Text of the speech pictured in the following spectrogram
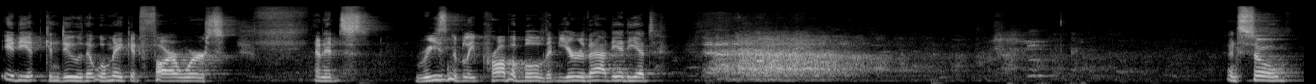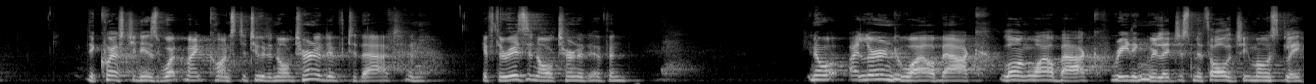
idiot can do that will make it far worse. And it's reasonably probable that you're that idiot. And so the question is what might constitute an alternative to that? And if there is an alternative, and you know, I learned a while back, long while back, reading religious mythology mostly,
